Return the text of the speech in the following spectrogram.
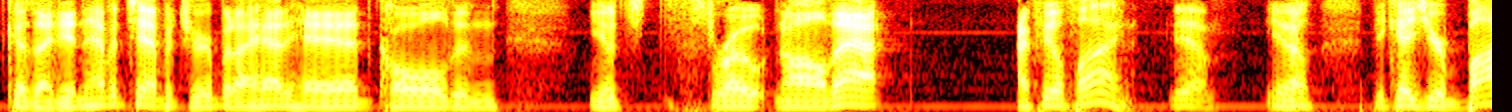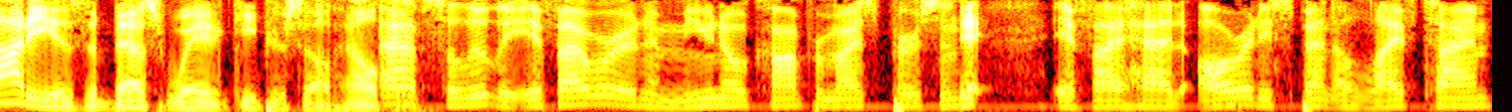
because I didn't have a temperature, but I had head, cold, and you know, throat and all that. I feel fine. Yeah. You know, because your body is the best way to keep yourself healthy. Absolutely. If I were an immunocompromised person, Yeah. if I had already spent a lifetime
